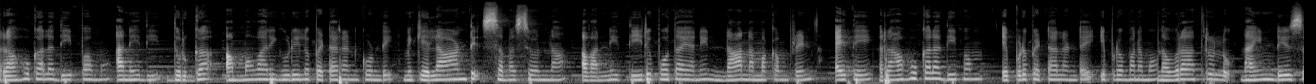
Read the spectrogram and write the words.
రాహుకాల దీపము అనేది దుర్గా అమ్మవారి గుడిలో పెట్టారనుకోండి మీకు ఎలాంటి సమస్య ఉన్నా అవన్నీ తీరిపోతాయని నా నమ్మకం ఫ్రెండ్స్. అయితే రాహుకాల దీపం ఎప్పుడు పెట్టాలంటే ఇప్పుడు మనము నవరాత్రులు నైన్ డేస్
